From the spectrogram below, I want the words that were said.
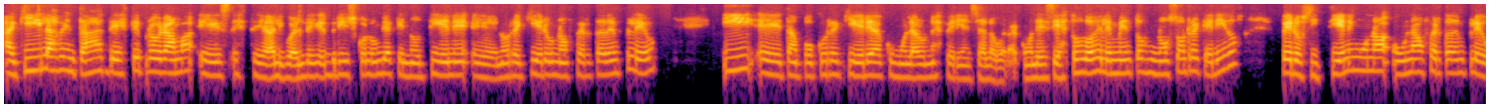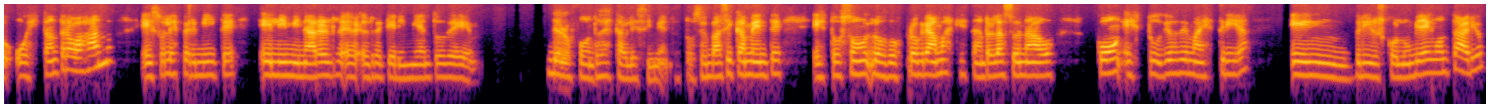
Aquí las ventajas de este programa es, este, al igual de British Columbia, que no, tiene, eh, no requiere una oferta de empleo y eh, tampoco requiere acumular una experiencia laboral. Como decía, estos dos elementos no son requeridos, pero si tienen una, una oferta de empleo o están trabajando, eso les permite eliminar el, el requerimiento de, de los fondos de establecimiento. Entonces, básicamente, estos son los dos programas que están relacionados con estudios de maestría en British Columbia y en Ontario,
